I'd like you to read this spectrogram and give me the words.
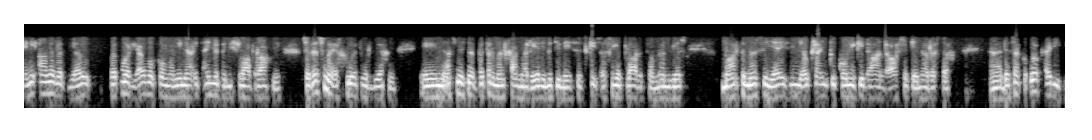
en nie ander wat jou wat oor jou wil kom wanneer jy nou uiteindelik in die slaap raak nie. So dis vir my 'n groot oorweging. En as mens nou bitter min gaan na reël met die mense, skiet as jy plaas dit van min wees. Maar ten minste jy is in jou klein kokonnetjie daar en daar sit jy nou rustig. Uh dit sak ook uit die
